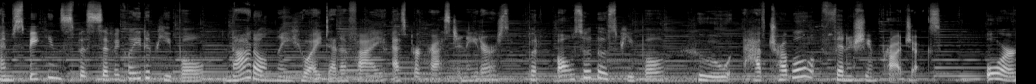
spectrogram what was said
I'm speaking specifically to people not only who identify as procrastinators, but also those people who have trouble finishing projects, or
